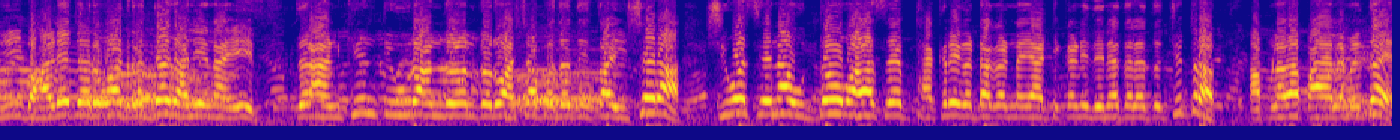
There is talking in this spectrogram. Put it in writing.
ही भाडे दरवाढ रद्द झाली नाही तर आणखीन तीव्र आंदोलन करू अशा पद्धतीचा इशारा शिवसेना उद्धव बाळासाहेब ठाकरे गटाकडनं या ठिकाणी देण्यात आल्याचं चित्र आपल्याला पाहायला मिळतंय.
